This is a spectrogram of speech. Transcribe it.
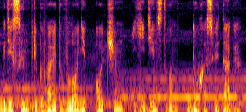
где Сын пребывает в лоне отчим единством Духа Святаго.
